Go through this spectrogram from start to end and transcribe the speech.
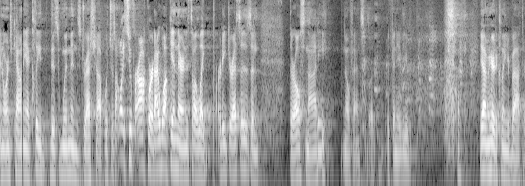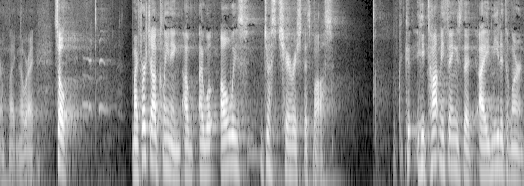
in Orange County, I cleaned this women's dress shop, which was always super awkward. I walk in there and it's all like party dresses and they're all snotty. No offense, but if any of you, like, yeah, I'm here to clean your bathroom. Like, no, right? So, my first job cleaning, I, I will always just cherish this boss. He taught me things that I needed to learn.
